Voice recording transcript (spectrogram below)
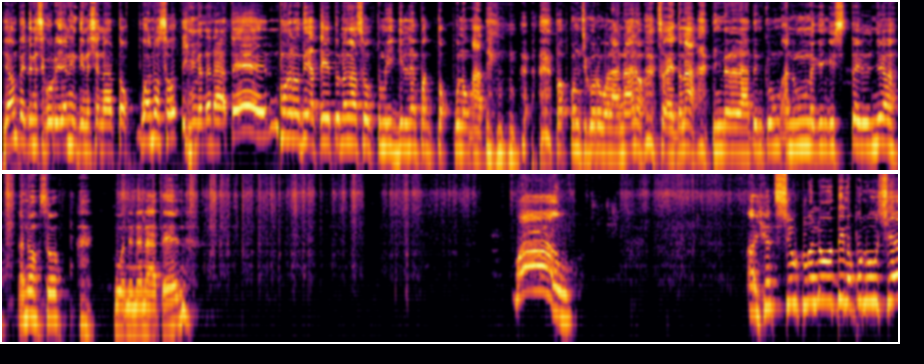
Yan, pwede na siguro yan. Hindi na siya natokpo. Ano, so, tingnan na natin. Mga Lodi, at eto na nga. So, tumigil na yung pagtokpo ng ating popcorn. Siguro wala na. Ano, so, eto na. Tingnan na natin kung anong naging style niya. Ano, so, kuha na na natin. Wow! Ayan siya mga Lodi. Napuno siya.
